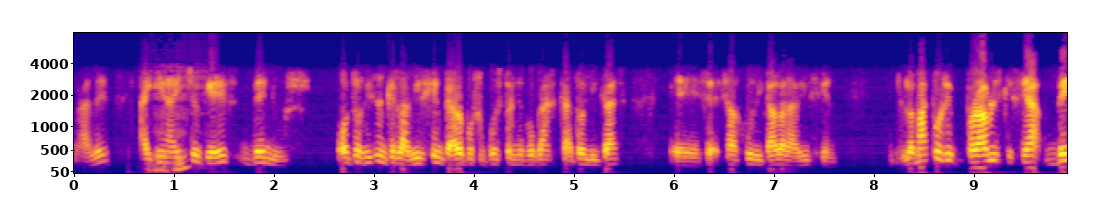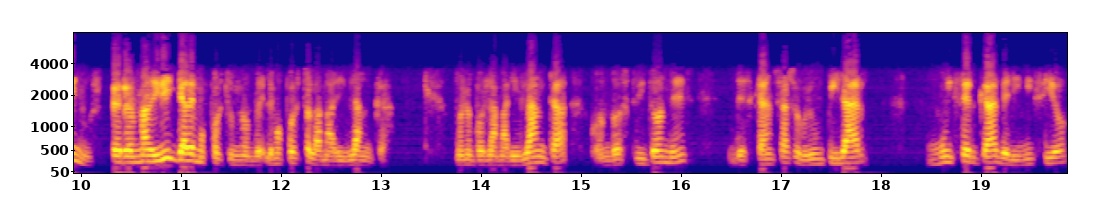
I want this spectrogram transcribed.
¿vale? Hay quien ha dicho que es Venus. Otros dicen que es la Virgen, claro, por supuesto, en épocas católicas eh, se, se, ha adjudicado a la Virgen lo más probable es que sea Venus, pero en Madrid ya le hemos puesto un nombre, le hemos puesto la Mariblanca. Bueno, pues la Mariblanca, con dos tritones, descansa sobre un pilar muy cerca del inicio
